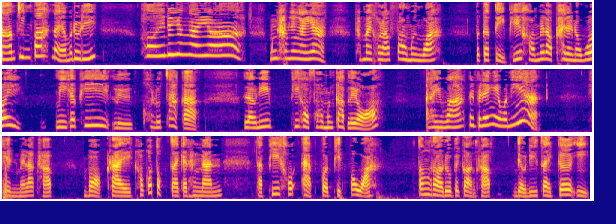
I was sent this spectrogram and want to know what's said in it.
น้ำจริงปะไหนเอามาดูดิ เฮ้ยได้ยังไงอะมึงทำยังไงอะทำไมเขารับฟองมึงวะ ปกติพี่เขาไม่รับใครเลยนะเว้ย มีแค่พี่หรือคนรู้จักอะแล้วนี่พี่เขาฟองมึงกลับเลยเหรอ อะไรวะ เป็นไปได้ไงวะเนี่ย เห็นไหมล่ะครับ บอกใครเขาก็ตกใจกันทั้งนั้น แต่พี่เขาแอบกดผิดปะวะ ต้องรอดูไปก่อนครับ เดี๋ยวดีใจเกอร์อีก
